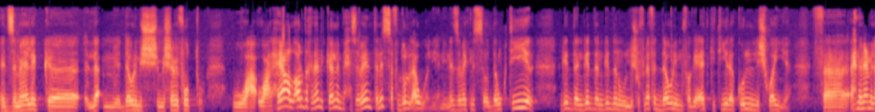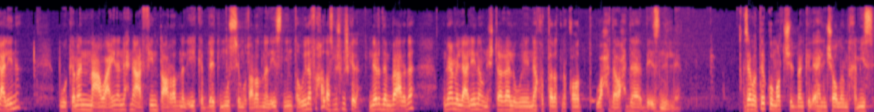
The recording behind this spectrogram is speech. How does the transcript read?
نادي الزمالك آه لا الدوري مش مش رامي فوطه. وعلى الحقيقة على الأرض خلينا نتكلم بحسابين أنت لسه في الدور الأول. يعني نادي الزمالك لسه قدامه كتير جدا جدا جدا واللي شفناه في الدوري مفاجآت كتيرة كل شوية. فإحنا نعمل علينا. وكمان مع وعينا ان إحنا عارفين تعرضنا لإيه كبداية موسم وتعرضنا لإيه سنين طويلة فخلاص مش مشكلة نردم بقى على ده ونعمل اللي علينا ونشتغل وناخد ثلاث نقاط واحدة واحدة بإذن الله. زي ما قلت لكم ماتش البنك الأهلي إن شاء الله يوم الخميس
